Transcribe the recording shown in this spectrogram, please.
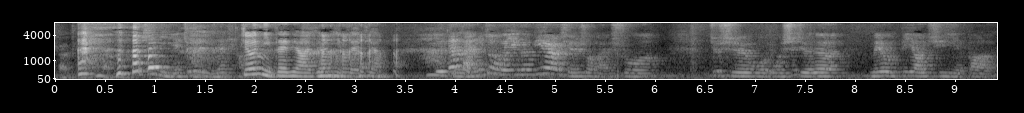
跳跳跳，不是你，只有你在跳。只有你在跳，只有你在跳。对，但反正作为一个 V 二选手来说，就是我我是觉得没有必要去野豹，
